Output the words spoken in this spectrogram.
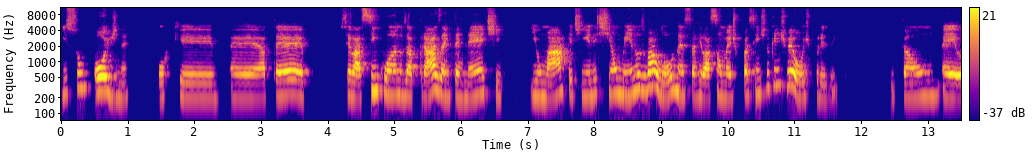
isso hoje, né? porque é, até, sei lá, cinco anos atrás, a internet e o marketing, eles tinham menos valor nessa relação médico-paciente do que a gente vê hoje, por exemplo. Então, é,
